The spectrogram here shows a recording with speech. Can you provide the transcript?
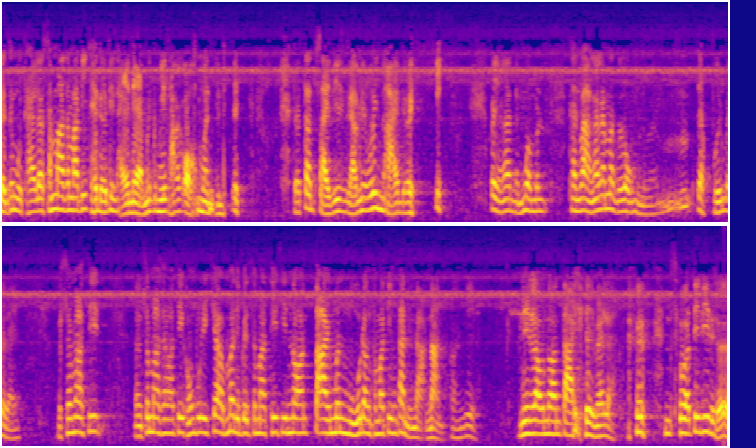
เป็นสมุทัยแล้วสมาสมาธิจะเดินที่ไหนแน่มันก็มีทางออกมันอยู่ดี แต่ท่านใส่ที่หลังนี่วิ่งหายเลย ก็อย่างนั้นเมื่อมันท่านว่างั้นแล้วมันลงจากฝืนไปไหนสมาธิสมาสมาธิของพระพุทธเจ้าไม่ได้เป็นสมาธิที่นอนตายเหมือนหมูดังสมาธิท่านนี่นั่นฟังดินี่เรานอนตายใช่ไหมล่ะสมาธินี่เหรอ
